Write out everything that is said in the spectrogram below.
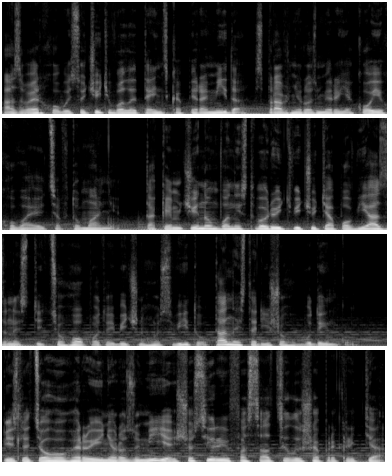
а зверху височить велетенська піраміда, справжні розміри якої ховаються в тумані. Таким чином вони створюють відчуття пов'язаності цього потойбічного світу та найстарішого будинку. Після цього героїня розуміє, що сірий фасад це лише прикриття,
